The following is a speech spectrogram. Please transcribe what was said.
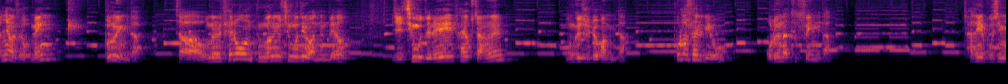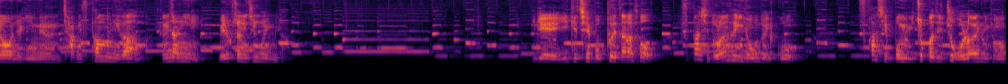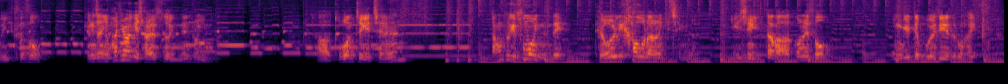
안녕하세요. 맹 브루입니다. 자 오늘 새로운 등강류 친구들이 왔는데요. 이제 이 친구들의 사육장을 옮겨주려고 합니다. 포르셀리오 오르나투스입니다. 자세히 보시면 여기 있는 작은 스판 무늬가 굉장히 매력적인 친구입니다. 이게 이 개체의 모프에 따라서 스팟이 노란색인 경우도 있고 스팟이 몸 위쪽까지 쭉 올라와 있는 경우도 있어서 굉장히 화려하게 자랄 수도 있는 종입니다. 자, 두 번째 개체는 땅속에 숨어 있는데 데얼리 카우라는 개체입니다. 이 개체는 이따가 꺼내서 옮길 때 보여드리도록 하겠습니다.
